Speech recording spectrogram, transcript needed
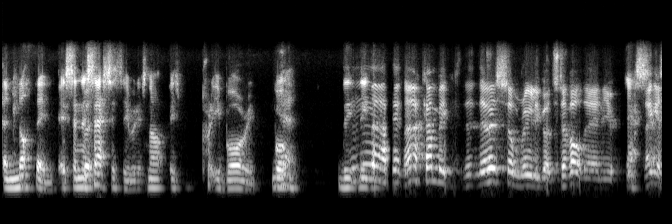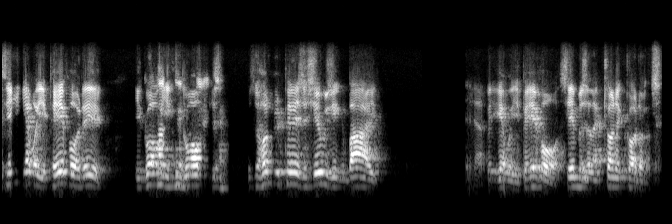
and nothing. it's a necessity, but it's not. It's pretty boring. But yeah, the, the, No, I think that can be. There is some really good stuff out there, and you, Yes. like I say, you get what you pay for, do you? You go you can go out. There's, there's a hundred pairs of shoes you can buy, yeah, but you get what you pay for. Same as electronic products,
